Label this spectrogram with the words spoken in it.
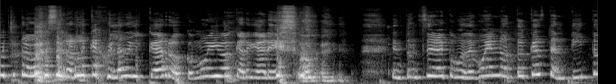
mucho trabajo cerrar la cajuela del carro, ¿cómo iba a cargar eso? Entonces era como de, bueno, tocas tantito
